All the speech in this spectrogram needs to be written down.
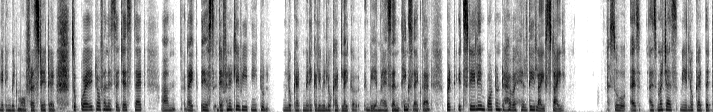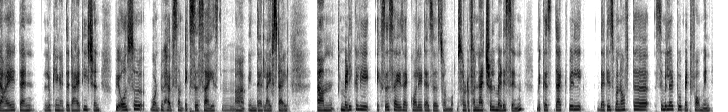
getting a bit more frustrated. So quite often I suggest that, um, like yes, definitely we need to look at medically. We look at like a BMS and things like that. But it's really important to have a healthy lifestyle so as as much as we look at the diet and looking at the dietitian we also want to have some exercise mm. uh, in their lifestyle um, medically exercise i call it as a sort of a natural medicine because that will that is one of the similar to metformin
